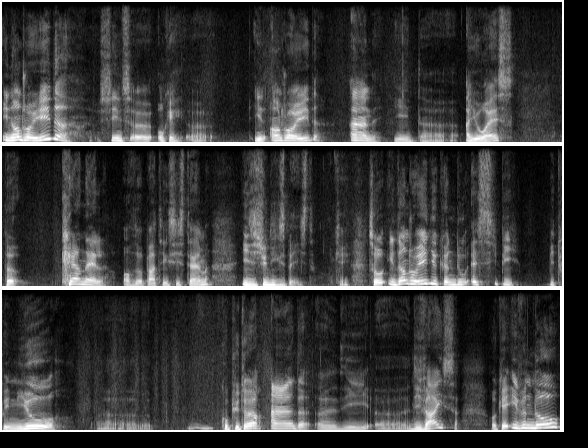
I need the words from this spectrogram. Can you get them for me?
in Android, since uh, okay, uh, in Android and in uh, iOS, the kernel of the operating system is Unix based. Okay, so in Android you can do SCP between your uh, computer and uh, the uh, device. Okay, even though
